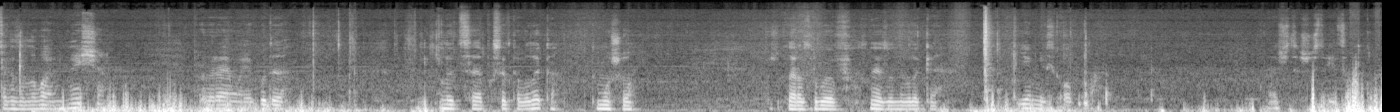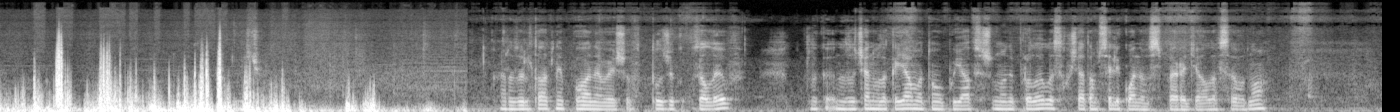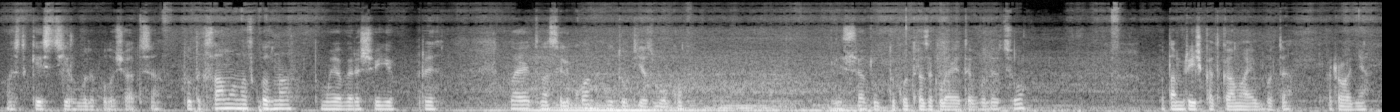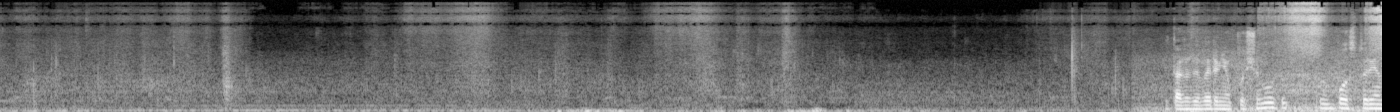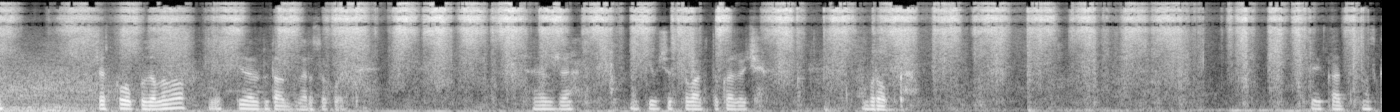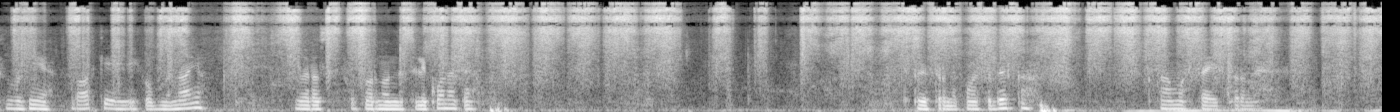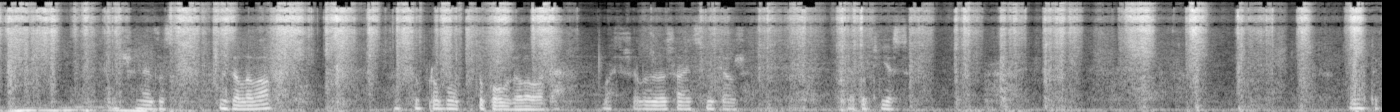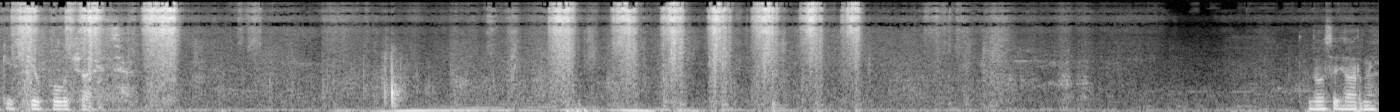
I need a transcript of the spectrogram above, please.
Так заливаємо нижче. Провіряємо, як буде коли це посадка велика, тому що зараз зробив знизу невелике ємність, опа. Бачите, що стається таке. Результат непоганий вийшов. Тут же залив. Надзвичайно велика яма, тому боявся, щоб воно не пролилося, хоча там силіконів спереді, але все одно. Ось такий стіл буде получатися. Тут так само у нас сквозна, тому я вирішив її приклеїти на силікон і тут є збоку. І ще тут таку треба заклеїти буде цю. Бо там річка така має бути природня. І також вирівняв площину з обох сторін. Частково позаливав який результат зараз виходить. Це вже напівчастова, то кажуть, обробка. Яка сквозні латки, я їх обминаю. Зараз повторно не силіконити. З тої сторони повністю дирка. Само з цієї сторони. Ще не заливав. А цю пробував поступово заливати. Бачите, ще залишається сміття вже. Я тут є. Ось такий стіл виходить. Досить гарний.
